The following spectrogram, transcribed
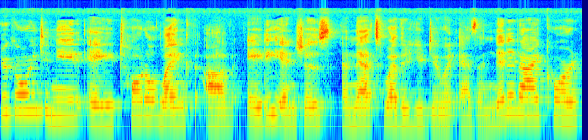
You're going to need a total length of 80 inches, and that's whether you do it as a knitted I-cord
